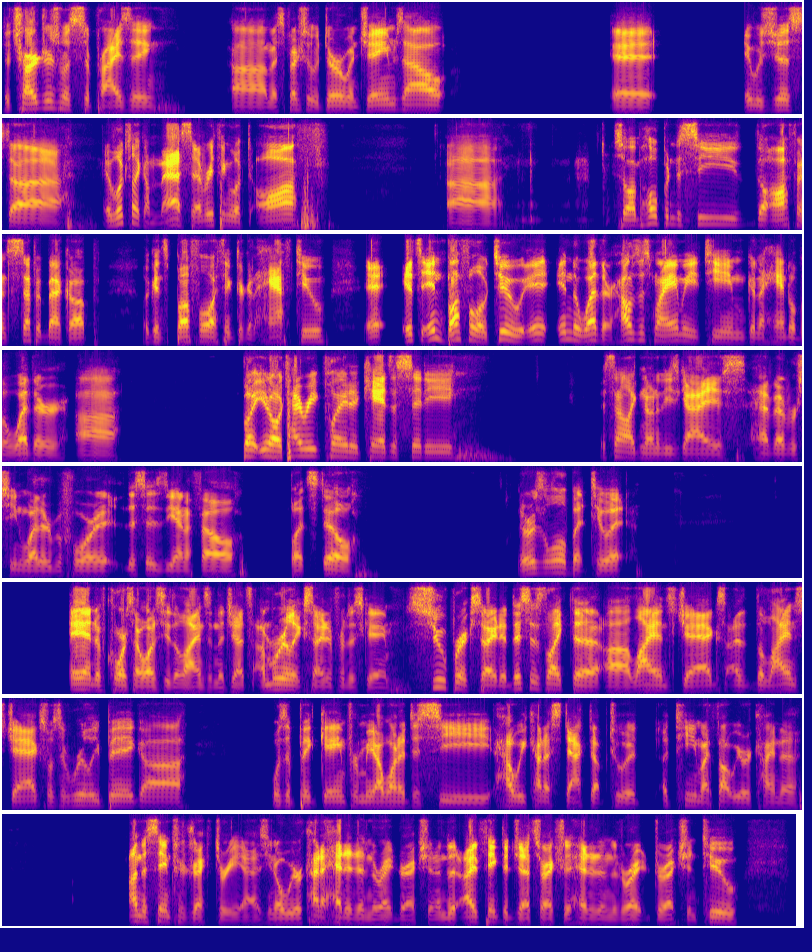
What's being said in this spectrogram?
The Chargers was surprising, um, especially with Derwin James out. It it was just uh, it looked like a mess. Everything looked off. Uh, so I'm hoping to see the offense step it back up against Buffalo. I think they're going to have to. It, it's in Buffalo too, in, in the weather. How's this Miami team going to handle the weather? Uh, but you know, Tyreek played at Kansas City. It's not like none of these guys have ever seen weather before. This is the NFL, but still, there is a little bit to it. And of course, I want to see the Lions and the Jets. I'm really excited for this game. Super excited. This is like the uh, Lions Jags. the Lions Jags was a really big uh, was a big game for me. I wanted to see how we kind of stacked up to a, a team I thought we were kind of on the same trajectory as. You know, we were kind of headed in the right direction, and the, I think the Jets are actually headed in the right direction too,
